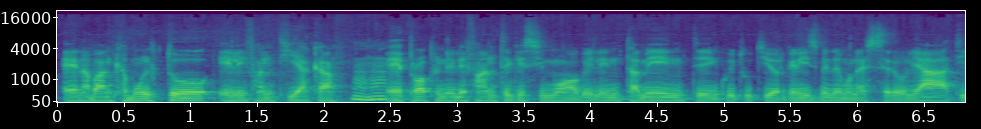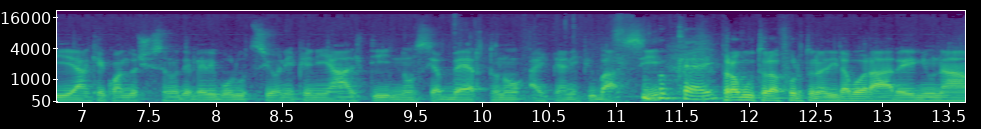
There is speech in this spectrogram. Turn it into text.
è una banca molto elefantiaca, uh-huh. è proprio un elefante che si muove lentamente, in cui tutti gli organismi devono essere oliati e anche quando ci sono delle rivoluzioni ai piani alti non si avvertono ai piani più bassi. Okay. Però ho avuto la fortuna di lavorare in una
